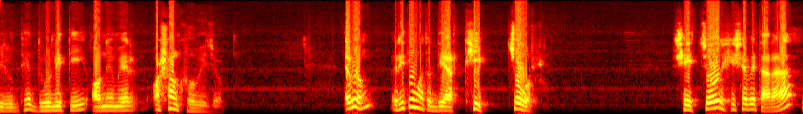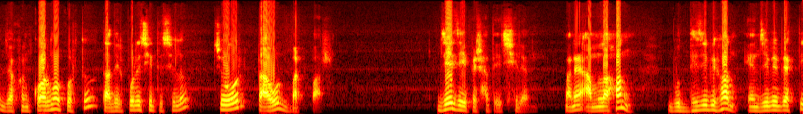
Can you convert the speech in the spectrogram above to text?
বিরুদ্ধে দুর্নীতি, অনিয়মের অসংখ্য অভিযোগ এবং রীতিমতো দেয়ার থিপ চোর। সেই চোর হিসেবে তারা যখন কর্ম করত, তাদের পরিচিতি ছিল চোর টাউট বাটপার। যে যে পেশাতেই ছিলেন মানে আমলা হন, বুদ্ধিজীবী হন, এনজিবি ব্যক্তি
